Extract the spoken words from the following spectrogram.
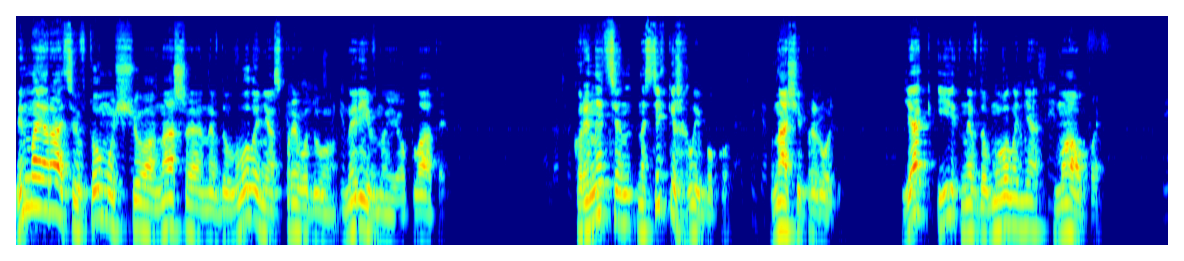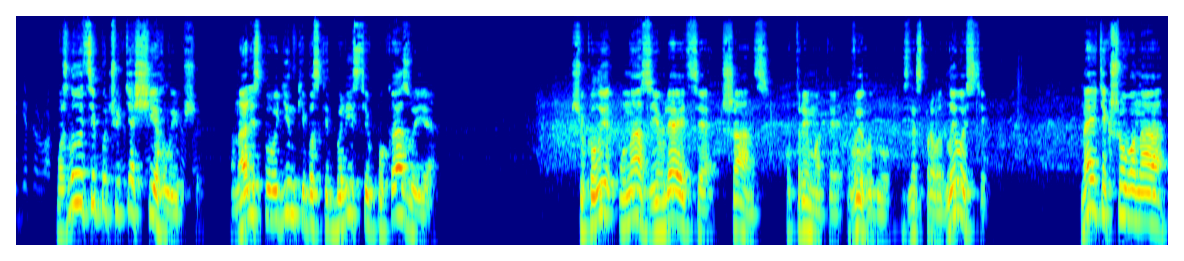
Він має рацію в тому, що наше невдоволення з приводу нерівної оплати корениться настільки ж глибоко в нашій природі, як і невдоволення мавпи. Можливо, ці почуття ще глибші. Аналіз поведінки баскетболістів показує, що коли у нас з'являється шанс отримати вигоду з несправедливості, навіть якщо вона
